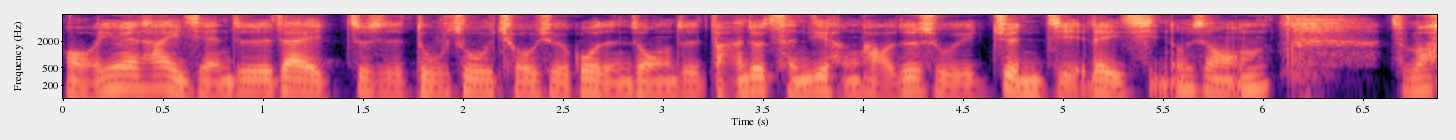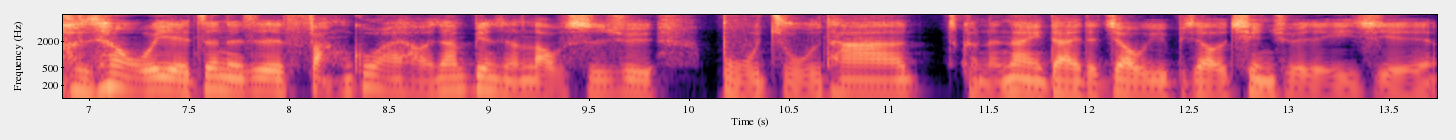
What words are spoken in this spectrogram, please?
哦，因为他以前就是在就是读书求学过程中，就反正就成绩很好，就是属于卷姐类型的。为什么？嗯。怎么好像我也真的是反过来，好像变成老师去补足他可能那一代的教育比较欠缺的一些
